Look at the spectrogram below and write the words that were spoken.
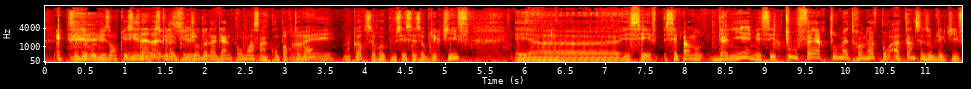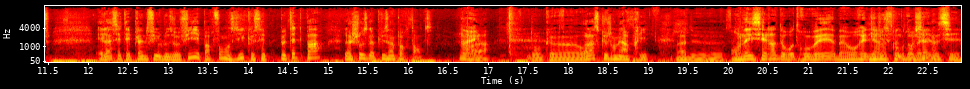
C'est des remises en question parce que la culture de la gagne pour moi c'est un comportement. D'accord, c'est repousser ses objectifs. Et, euh, et c'est c'est pas gagner, mais c'est tout faire, tout mettre en œuvre pour atteindre ses objectifs. Et là, c'était plein de philosophie, et parfois on se dit que c'est peut-être pas la chose la plus importante. Voilà. Donc euh, voilà ce que j'en ai appris. de... On essaiera de retrouver eh ben, Aurélien la semaine prochaine aussi.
